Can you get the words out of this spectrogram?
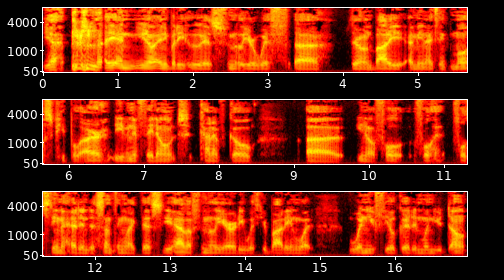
yeah, and you know anybody who is familiar with uh, their own body, I mean, I think most people are, even if they don't kind of go, uh, you know, full full full steam ahead into something like this. You have a familiarity with your body and what when you feel good and when you don't.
